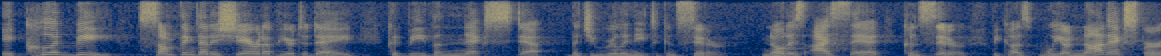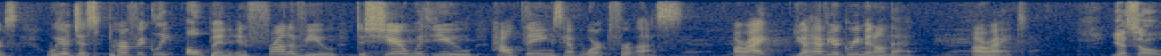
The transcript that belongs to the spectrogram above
it could be something that is shared up here today could be the next step that you really need to consider. Notice I said consider because we are not experts. We're just perfectly open in front of you to share with you how things have worked for us. All right? Do you have your agreement on that? All right. Yeah, so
